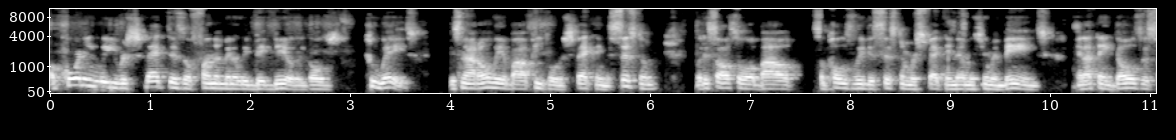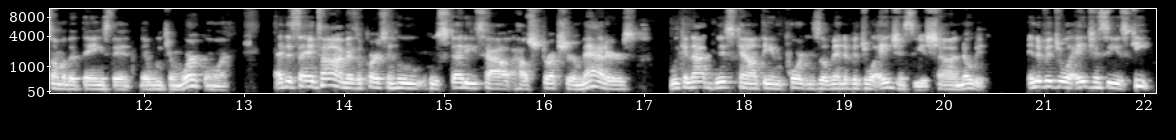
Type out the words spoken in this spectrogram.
Accordingly, respect is a fundamentally big deal. It goes two ways. It's not only about people respecting the system, but it's also about supposedly the system respecting them as human beings. And I think those are some of the things that, that we can work on. At the same time, as a person who, who studies how, how structure matters, we cannot discount the importance of individual agency, as Sean noted. Individual agency is key.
